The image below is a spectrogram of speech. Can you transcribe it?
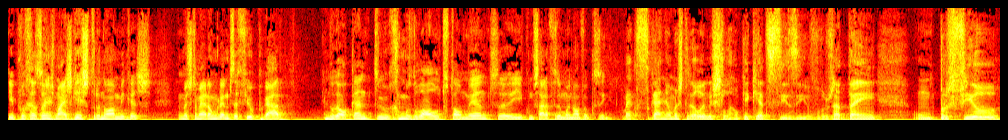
e por razões mais gastronómicas, mas também era um grande desafio pegar no Belcanto, remodelá-lo totalmente e começar a fazer uma nova cozinha. Como é que se ganha uma estrela Michelin? O que é que é decisivo? Já tem um perfil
